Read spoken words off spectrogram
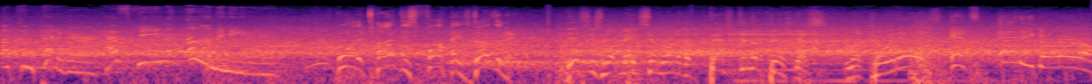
A competitor has been eliminated. Boy, the time just flies, doesn't it? This is what makes him one of the best in the business. Look who it is. It's Eddie Guerrero.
